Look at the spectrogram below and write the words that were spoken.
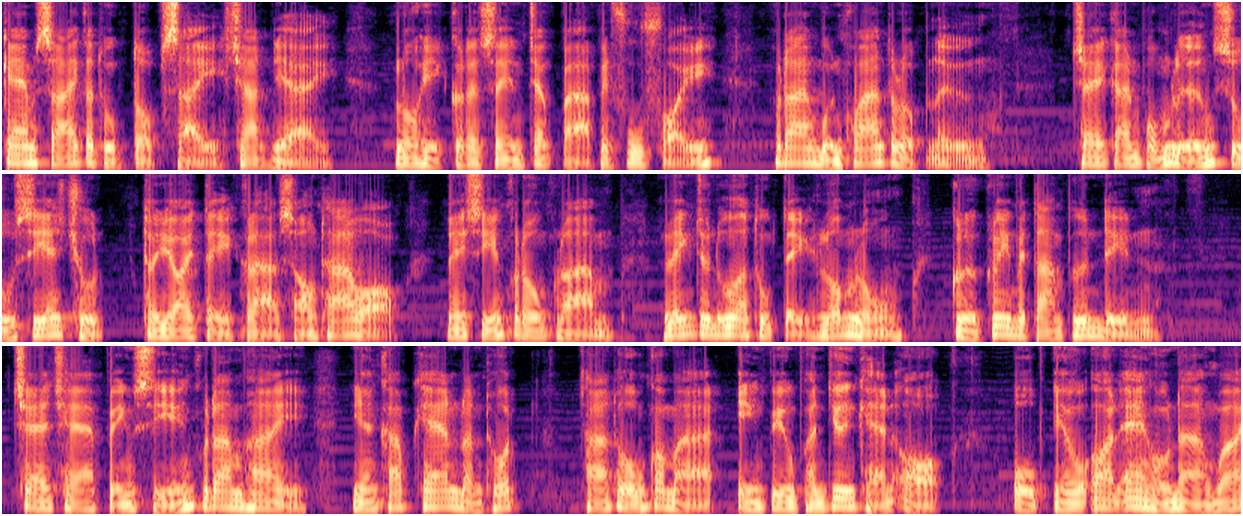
แก้มซ้ายก็ถูกตบใส่ชาติใหญ่ โลหิตกระเซ็นจากปากเป็นฟูฝอย ร่างหมุนคว้างตลบหนึ่ง ใจการผมเหลืองสูเสียฉุด ทยอยเตะกระสองเท้าออก ในเสียงโครมคราม เล้งจุนอ้วถูกเตะล้มลง เกลือกลิ้งไปตามพื้นดิน แชร์แชร์เป่งเสียงร่ำไห้ อย่างคับแค้นรันทด ถาโถมเข้ามาเองปิวพันยื่นแขนออก โอบเอวอ้อนแองของนางไว้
